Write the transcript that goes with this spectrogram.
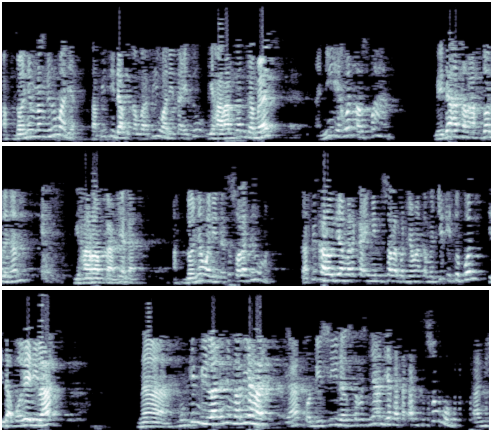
Afdolnya memang di rumah dia. Tapi tidak bukan berarti wanita itu diharamkan ke masjid. Nah, ini ikhwan harus paham. Beda antara afdol dengan diharamkan, ya kan? Afdolnya wanita itu sholat di rumah. Tapi kalau dia mereka ingin sholat berjamaah ke masjid, itu pun tidak boleh dilarang. Nah, mungkin bila ini melihat ya kondisi dan seterusnya, dia katakan sesungguh kami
